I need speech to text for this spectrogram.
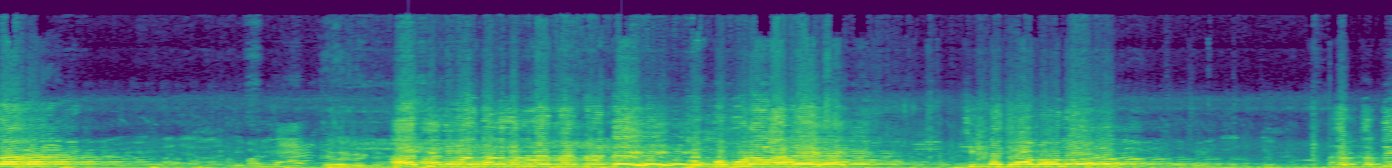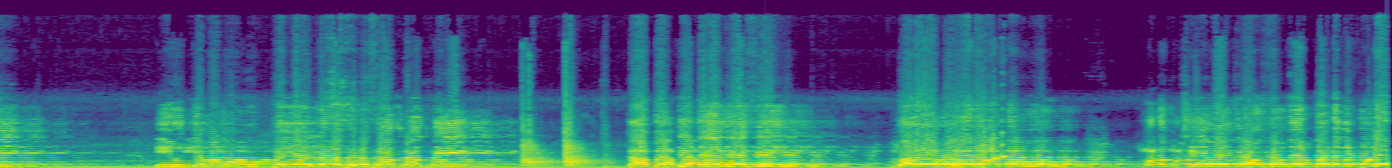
జిల్లా ఆసిఫాబాద్ మండలంలో ఉన్నటువంటి కొమ్ముగూడ అనే చిన్న గ్రామంలో జరుగుతుంది. ఈ ఉద్యమం ముప్పై ఏళ్ళుగా కొనసాగుతుంది. కాబట్టి దయచేసి మరో పోరాటము మనం చేయవలసిన అవసరం ఏర్పడింది ఇప్పుడు.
